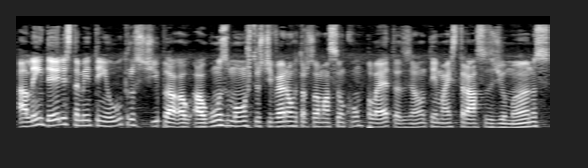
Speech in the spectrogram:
Além deles, também tem outros tipos. Al- Alguns monstros tiveram uma transformação completa, já não tem mais traços de humanos.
